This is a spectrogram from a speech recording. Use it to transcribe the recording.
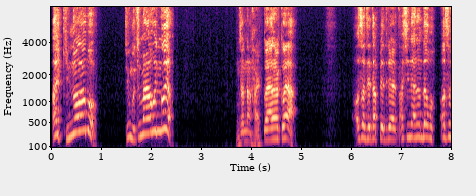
아이 김노한 여보 지금 무슨 말 하고 있는 거예요? 공산당 할 거야 안 할 거야? 어서 대답해드려야 다시는 안 한다고 어서.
